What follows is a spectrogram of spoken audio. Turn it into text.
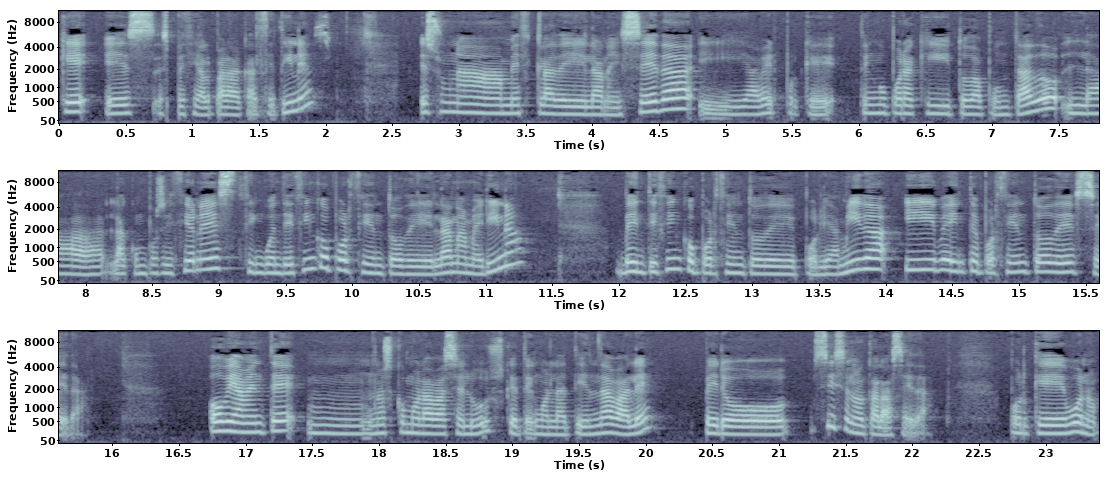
que es especial para calcetines. Es una mezcla de lana y seda y a ver, porque tengo por aquí todo apuntado, la, la composición es 55% de lana merina, 25% de poliamida y 20% de seda. Obviamente mm, no es como la base luz que tengo en la tienda, ¿vale? pero sí se nota la seda. Porque, bueno,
